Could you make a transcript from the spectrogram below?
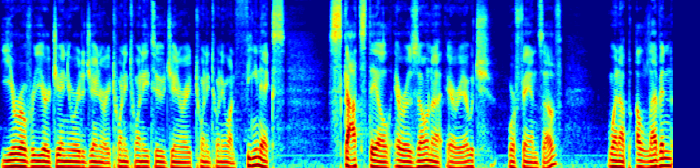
year over year, January to January 2020 to January 2021. Phoenix, Scottsdale, Arizona area, which we're fans of, went up 11%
